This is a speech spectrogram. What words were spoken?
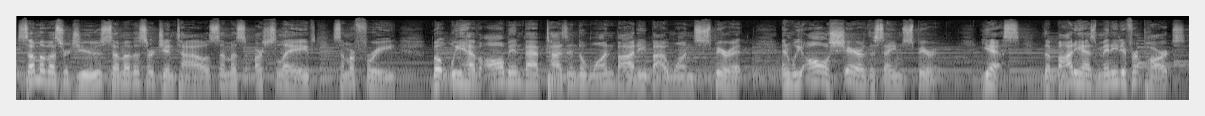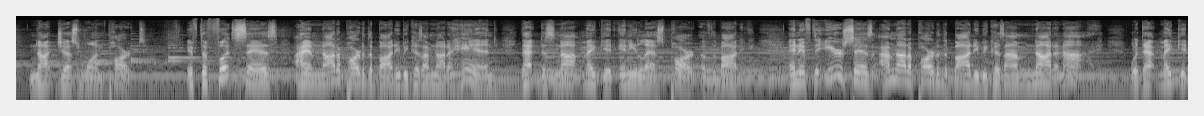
Some of us are Jews, some of us are Gentiles, some of us are slaves, some are free, but we have all been baptized into one body by one Spirit, and we all share the same Spirit. Yes, the body has many different parts, not just one part. If the foot says, I am not a part of the body because I'm not a hand, that does not make it any less part of the body. And if the ear says, I'm not a part of the body because I'm not an eye, would that make it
